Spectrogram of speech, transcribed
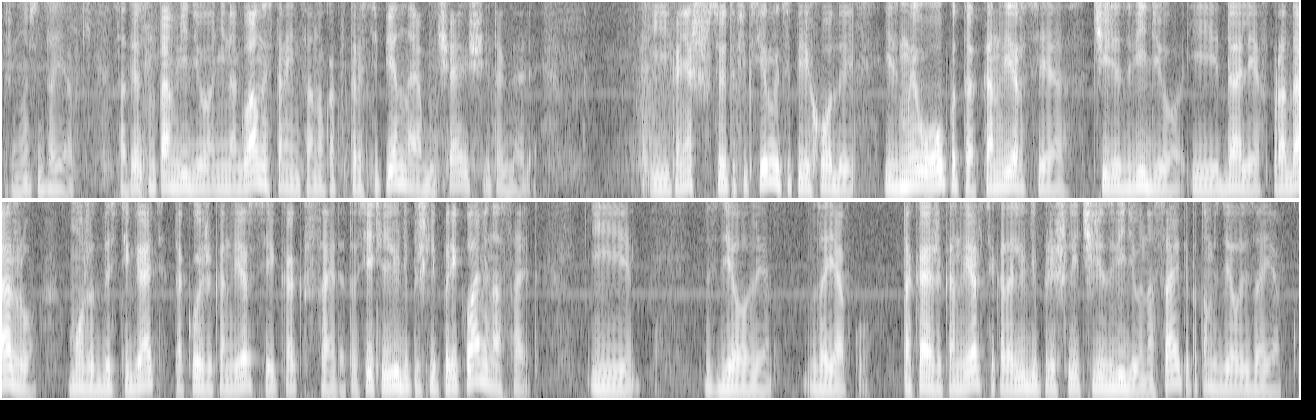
приносит заявки. Соответственно, там видео не на главной странице, оно как второстепенное, обучающее и так далее. И, конечно, все это фиксируется, переходы. Из моего опыта конверсия через видео и далее в продажу может достигать такой же конверсии, как с сайта. То есть, если люди пришли по рекламе на сайт и сделали заявку, такая же конверсия, когда люди пришли через видео на сайт и потом сделали заявку.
